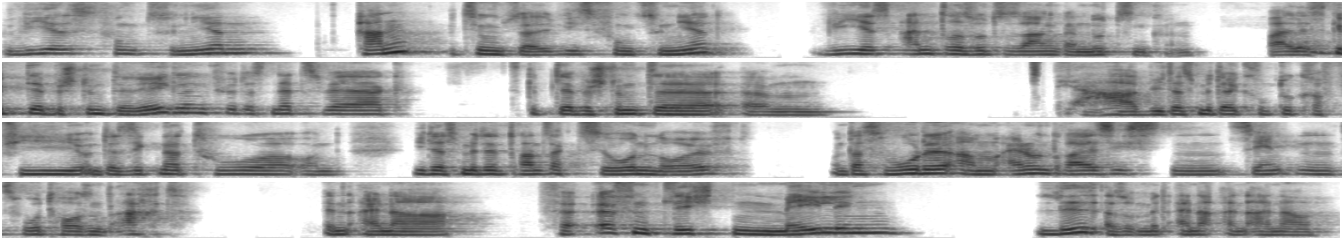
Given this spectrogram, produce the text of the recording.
wie es funktionieren kann, beziehungsweise wie es funktioniert, wie es andere sozusagen dann nutzen können. Weil es gibt ja bestimmte Regeln für das Netzwerk, es gibt ja bestimmte, ähm, ja, wie das mit der Kryptographie und der Signatur und wie das mit den Transaktionen läuft. Und das wurde am 31.10.2008 in einer veröffentlichten Mailing, also mit einer, an einer,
